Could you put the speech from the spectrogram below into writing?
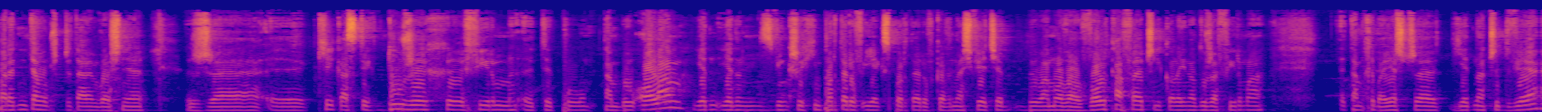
parę dni temu przeczytałem właśnie że y, kilka z tych dużych y, firm y, typu, tam był Olam, jeden z większych importerów i eksporterów kawy na świecie, była mowa o Volcafe, czyli kolejna duża firma, tam chyba jeszcze jedna czy dwie,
